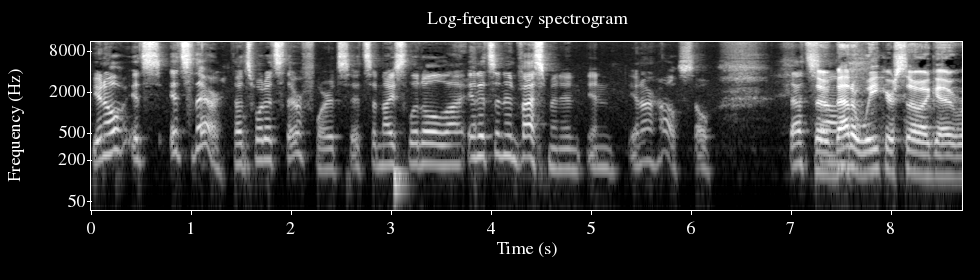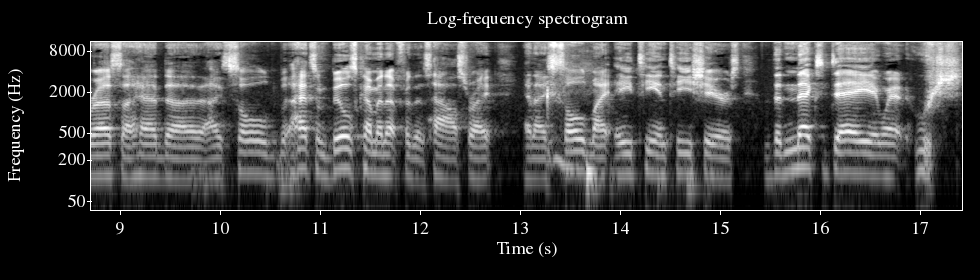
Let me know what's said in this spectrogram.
You know, it's it's there. That's what it's there for. It's it's a nice little uh, and it's an investment in in in our house. So that's so um, about a week or so ago, Russ. I had uh, I sold. I had some bills coming up for this house, right? And I sold my AT and T shares. The next day, it went whoosh.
